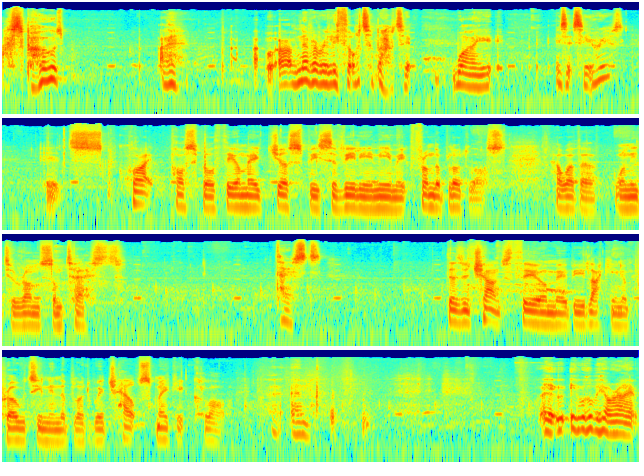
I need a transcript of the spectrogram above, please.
I suppose. I, I, I've never really thought about it. Why? Is it serious? It's quite possible Theo may just be severely anemic from the blood loss. However, we'll need to run some tests. Tests? There's a chance Theo may be lacking a protein in the blood which helps make it clot. Uh, um, it, it will be all right,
